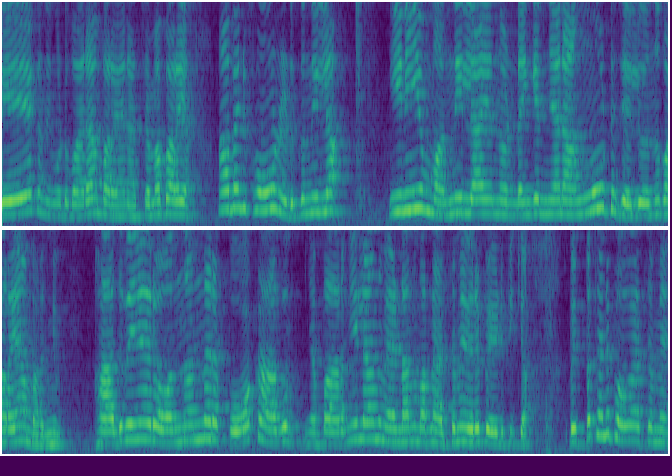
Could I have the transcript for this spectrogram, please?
വേഗം ഇങ്ങോട്ട് വരാൻ പറയാൻ അച്ഛമ്മ പറയാം. അവൻ ഫോൺ എടുക്കുന്നില്ല. ഇനിയും വന്നില്ല എന്നുണ്ടെങ്കിൽ ഞാൻ അങ്ങോട്ട് ചെല്ലുമെന്ന് പറയാൻ പറഞ്ഞു. പിന്നെ ഒരു ഒന്നൊന്നര പോക്കാകും. ഞാൻ പറഞ്ഞില്ല എന്ന് വേണ്ടാന്ന് പറഞ്ഞ അച്ഛമ്മ ഇവരെ പേടിപ്പിക്കാം. അപ്പൊ ഇപ്പൊ തന്നെ പോകാം അച്ഛമ്മേ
